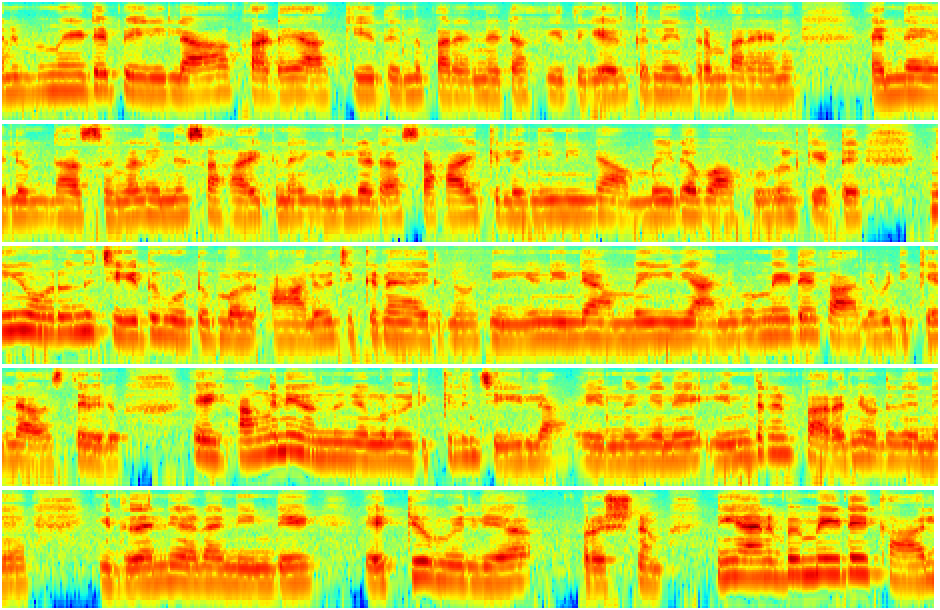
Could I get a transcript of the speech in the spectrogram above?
അനുപമയുടെ പേരിൽ ആ കടയാക്കിയതെന്ന് പറയണം കേട്ടോ ഇത് കേൾക്കുന്ന ഇന്ദ്രൻ പറയണ എന്തായാലും ദാസങ്ങൾ എന്നെ സഹായിക്കണേ. ഇല്ലടാ സഹായിക്കില്ല. നീ നിന്റെ അമ്മയുടെ വാക്കുകൾ കേട്ട് നീ ഓരോന്ന് ചെയ്തു കൂട്ടുമ്പോൾ ആലോചിക്കണമായിരുന്നു നീയും നിന്റെ അമ്മയും ഇനി അനുപമയുടെ കാൽ പിടിക്കേണ്ട അവസ്ഥ വരും. ഏയ് അങ്ങനെയൊന്നും ഞങ്ങൾ ഒരിക്കലും ചെയ്യില്ല. എന്നിങ്ങനെ ഇന്ദ്രൻ പറഞ്ഞുകൊണ്ട് തന്നെ ഇത് തന്നെയാണ് നിന്റെ ഏറ്റവും വലിയ പ്രശ്നം. നീ അനുപമയുടെ കാൽ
